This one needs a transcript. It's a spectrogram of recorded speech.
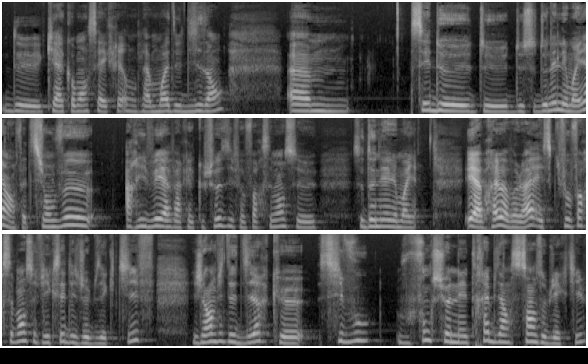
de qui a commencé à écrire donc la moi de 10 ans c'est de, de, de, se donner les moyens en fait. Si on veut arriver à faire quelque chose, il faut forcément se, donner les moyens. Et après, bah voilà, est-ce qu'il faut forcément se fixer des objectifs? J'ai envie de dire que si vous, vous fonctionnez très bien sans objectif,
